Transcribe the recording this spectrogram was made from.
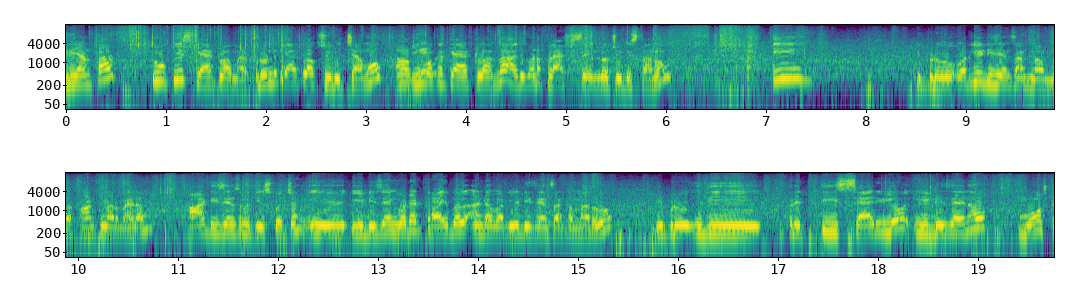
ఇది అంతా టూ పీస్ క్యాట్లాగ్ మేడం. రెండు క్యాట్లాగ్ చూపించాము. ఇంకొక క్యాట్లాగ్ అది కూడా ఫ్లాష్ సేల్లో చూపిస్తాను. ఈ ఇప్పుడు వర్లీ డిజైన్స్ అంటున్నాం అంటున్నారు మేడం. ఆ డిజైన్స్లో తీసుకొచ్చాం. ఈ ఈ డిజైన్ కూడా ట్రైబల్ అండ్ వర్లీ డిజైన్స్ అంటున్నారు. ఇప్పుడు ఇది ప్రతి శారీలో ఈ design most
